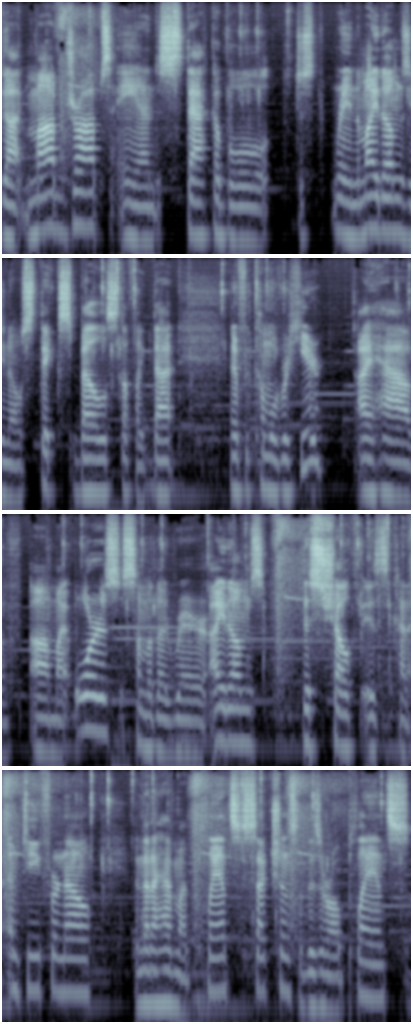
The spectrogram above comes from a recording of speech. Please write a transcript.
got mob drops and stackable just random items, you know, sticks, bells, stuff like that. And if we come over here, I have uh, my ores, some of the rare items. This shelf is kind of empty for now. And then I have my plants section, so these are all plants.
